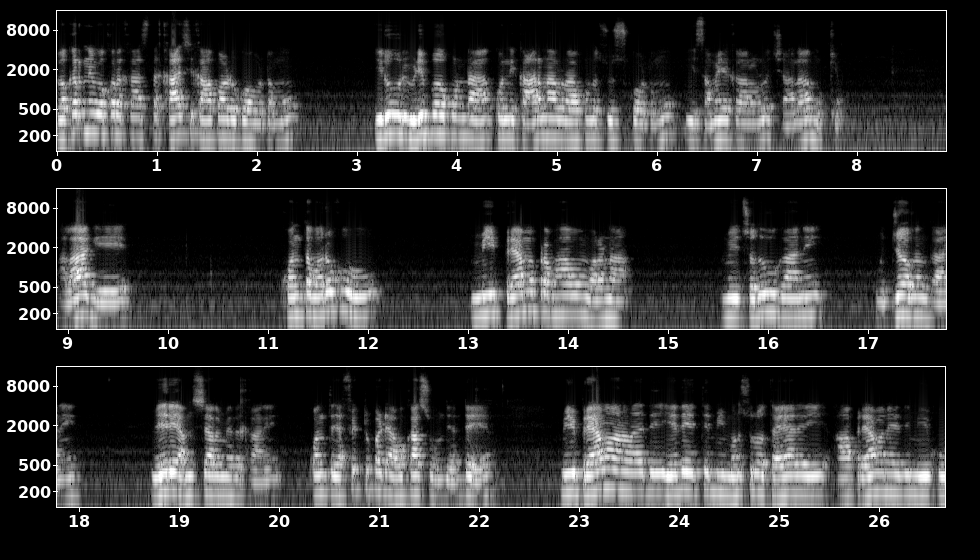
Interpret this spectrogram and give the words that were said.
ఒకరిని ఒకరు కాస్త కాచి కాపాడుకోవటము ఇరువురు విడిపోకుండా కొన్ని కారణాలు రాకుండా చూసుకోవటము ఈ సమయకాలంలో చాలా ముఖ్యం. అలాగే కొంతవరకు మీ ప్రేమ ప్రభావం వలన మీ చదువు కానీ ఉద్యోగం కానీ వేరే అంశాల మీద కానీ కొంత ఎఫెక్ట్ పడే అవకాశం ఉంది. అంటే మీ ప్రేమ అనేది ఏదైతే మీ మనసులో తయారయ్యి ఆ ప్రేమ అనేది మీకు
